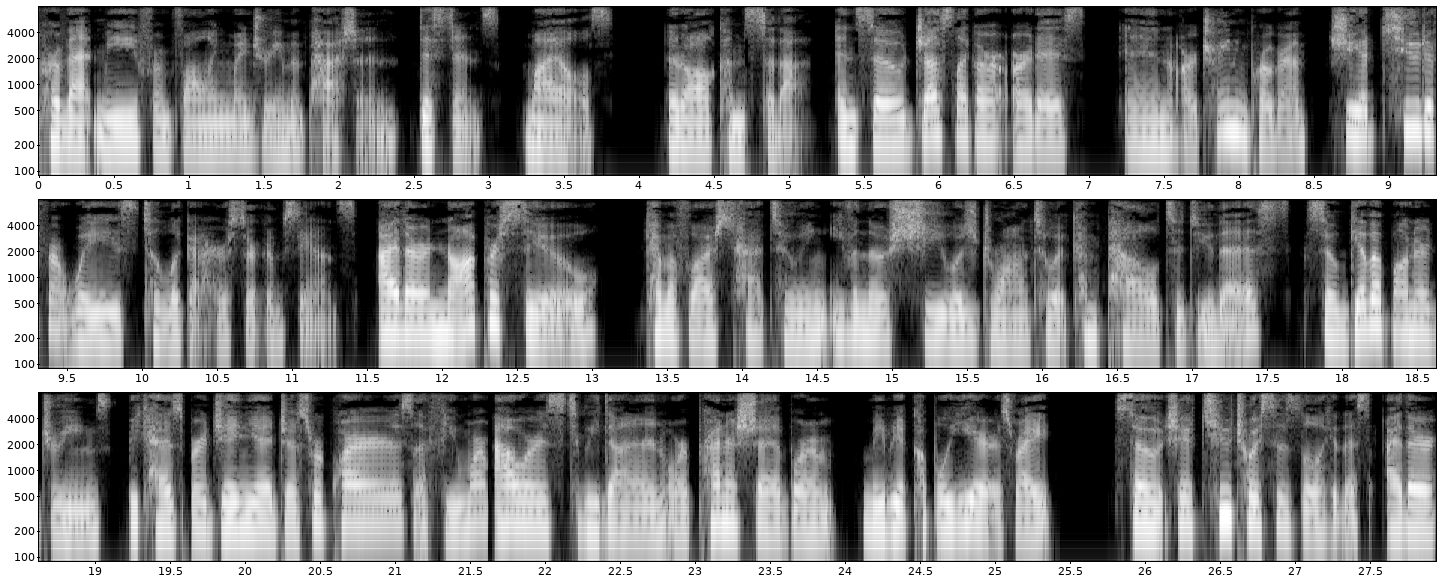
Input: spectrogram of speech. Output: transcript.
prevent me from following my dream and passion. Distance, miles, it all comes to that. And so just like our artist in our training program, she had two different ways to look at her circumstance. Either not pursue camouflage tattooing, even though she was drawn to it, compelled to do this. So give up on her dreams because Virginia just requires a few more hours to be done or apprenticeship or maybe a couple years, right? So she had two choices to look at this. Either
